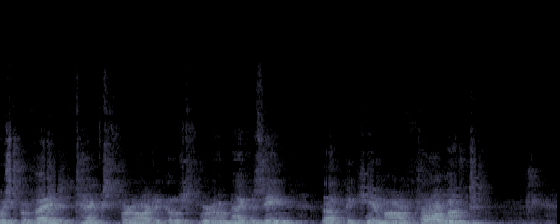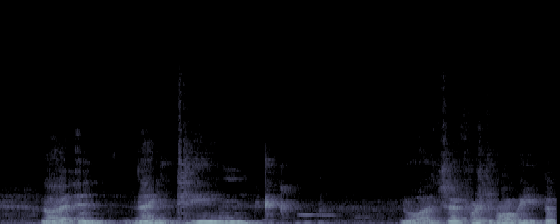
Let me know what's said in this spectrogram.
which provided text for articles for our magazine, that became our format. Now, in 19, no, I'd say first of all, we, the,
